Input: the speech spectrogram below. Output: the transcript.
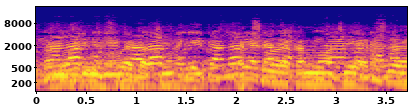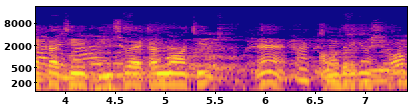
একান্ন আছে দুশো এক আছে একশো একান্ন আছে একশো এক আছে তিনশো একান্ন আছে হ্যাঁ? আচ্ছা। আমাদের এখানে সব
